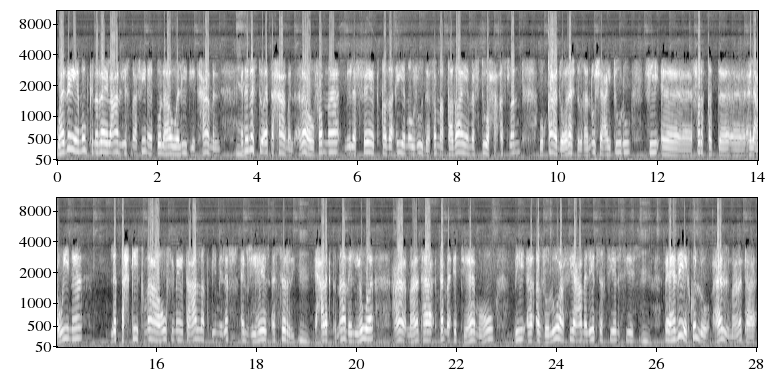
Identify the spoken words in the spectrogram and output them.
وهذا ممكن الرأي العام اللي يسمع فينا يقول ها وليد يتحامل. أنا لست أتحامل. راهو فما ملفات قضائية موجودة فما قضايا مفتوحة أصلا. وقعدوا راشد الغنوشي عيطوله في فرقة العوينة للتحقيق معه فيما يتعلق بملف الجهاز السري. لحركة النهضة اللي هو معناتها تم اتهامه بالضلوع في عملية الاغتيال السياسي. فهذه كله هل معناتها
